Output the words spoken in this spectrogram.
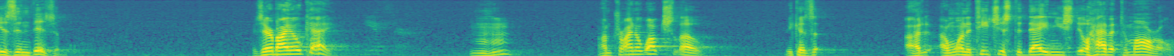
is invisible. Is everybody okay? Yes, sir. Mm-hmm. I'm trying to walk slow because I, I want to teach this today and you still have it tomorrow.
